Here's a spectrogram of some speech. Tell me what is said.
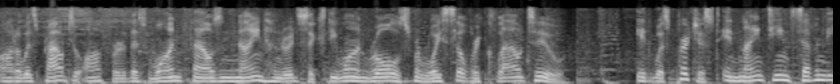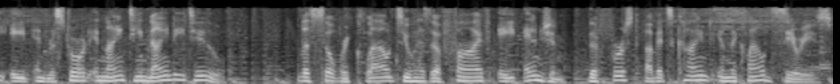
Auto is proud to offer this 1961 Rolls-Royce Silver Cloud 2. It was purchased in 1978 and restored in 1992. The Silver Cloud 2 has a 5.8 engine, the first of its kind in the Cloud series.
